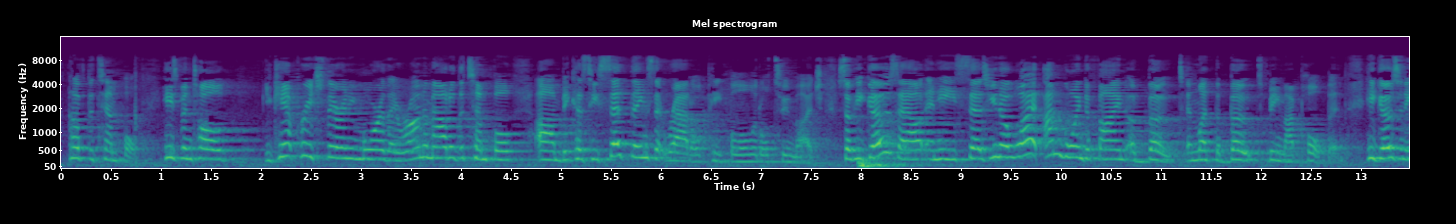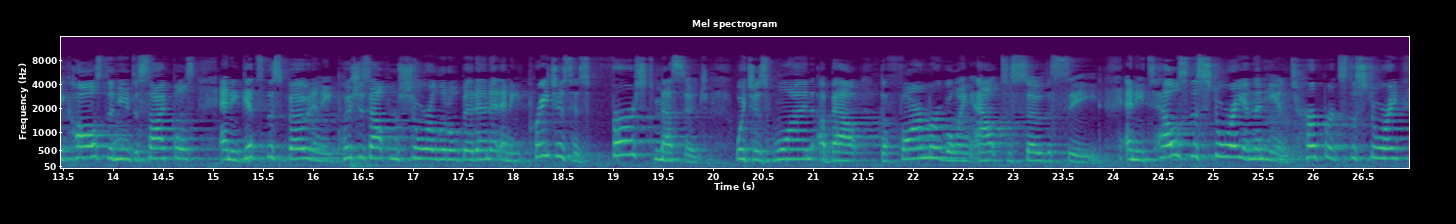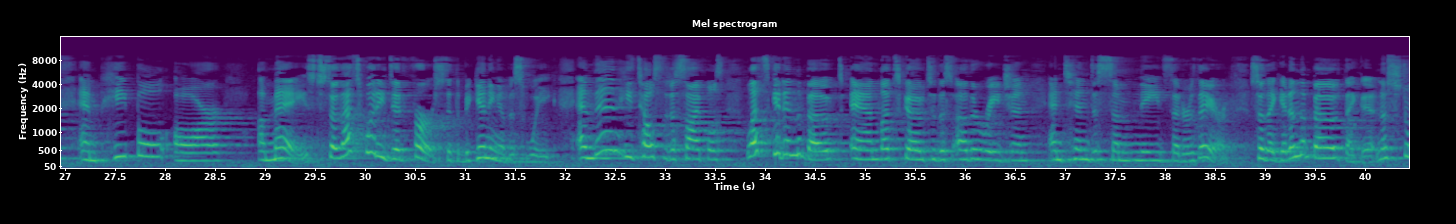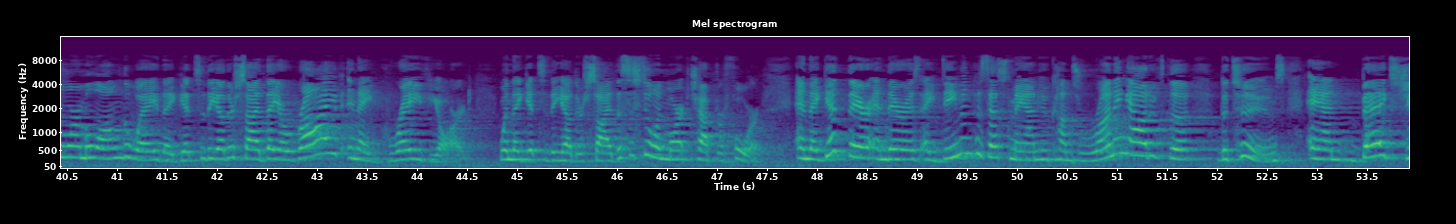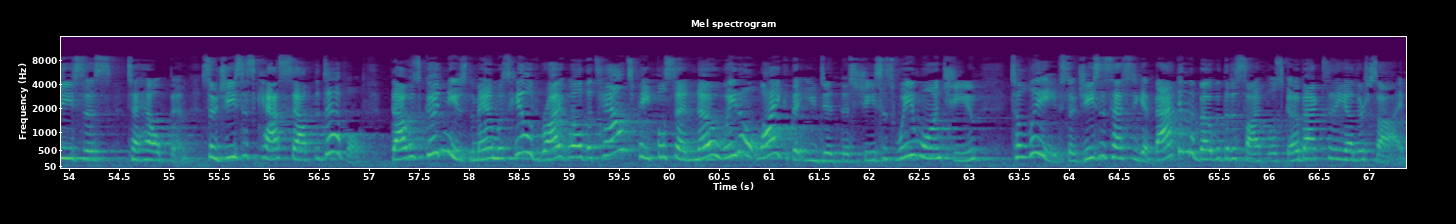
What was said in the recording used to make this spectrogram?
of the temple. He's been told, you can't preach there anymore. They run him out of the temple um, because he said things that rattled people a little too much. So he goes out and he says, You know what? I'm going to find a boat and let the boat be my pulpit. He goes and he calls the new disciples and he gets this boat and he pushes out from shore a little bit in it and he preaches his first message, which is one about the farmer going out to sow the seed. And he tells the story and then he interprets the story, and people are amazed. So that's what he did first at the beginning of his week. And then he tells the disciples, let's get in the boat and let's go to this other region and tend to some needs that are there. So they get in the boat, they get in a storm along the way, they get to the other side, they arrive in a graveyard when they get to the other side. This is still in Mark chapter 4. And they get there, and there is a demon possessed man who comes running out of the, the tombs and begs Jesus to help him. So Jesus casts out the devil. That was good news. The man was healed, right? Well, the townspeople said, No, we don't like that you did this, Jesus. We want you to leave. So Jesus has to get back in the boat with the disciples, go back to the other side.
